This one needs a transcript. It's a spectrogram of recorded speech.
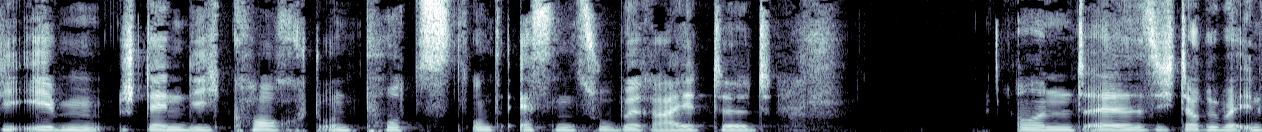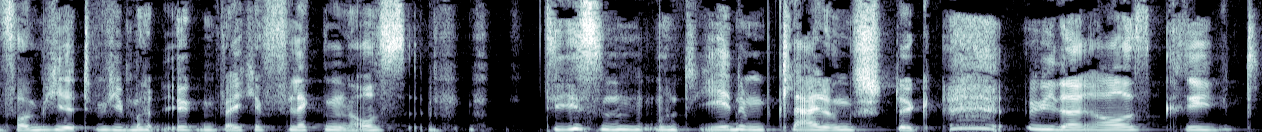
die eben ständig kocht und putzt und Essen zubereitet und äh, sich darüber informiert, wie man irgendwelche Flecken aus diesem und jenem Kleidungsstück wieder rauskriegt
